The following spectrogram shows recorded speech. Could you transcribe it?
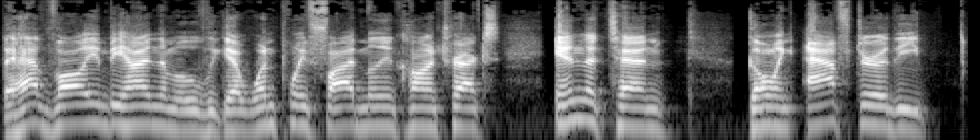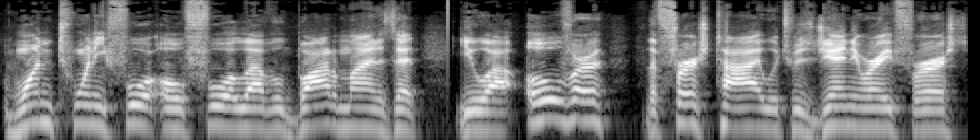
They have volume behind the move. We got 1.5 million contracts in the 10 going after the 124.04 level. Bottom line is that you are over the first high, which was January 1st.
